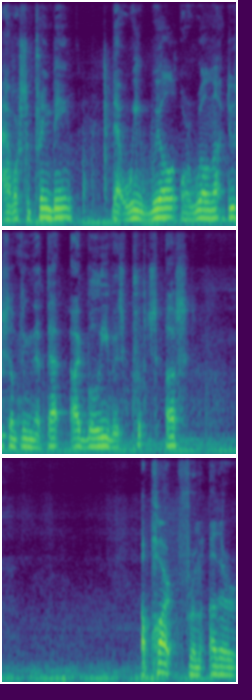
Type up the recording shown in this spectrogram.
our supreme being, that we will or will not do something that that I believe is puts us apart from other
